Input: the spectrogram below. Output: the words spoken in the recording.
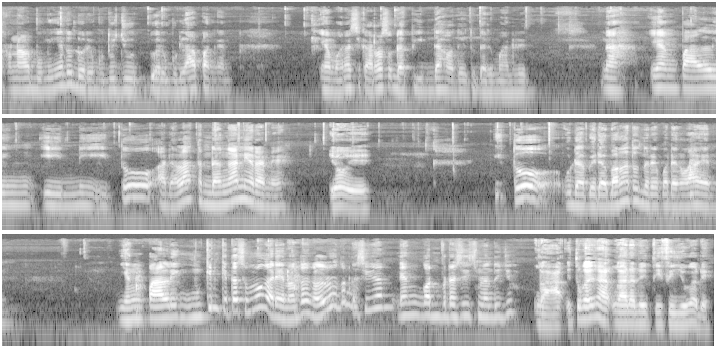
terkenal boomingnya tuh 2007 2008 kan. Yang mana si Carlos udah pindah waktu itu dari Madrid. Nah yang paling ini itu adalah tendangannya Ran ya. Yoi. itu udah beda banget tuh daripada yang lain yang paling mungkin kita semua gak ada yang nonton kalau lu nonton gak sih kan yang konfederasi 97 Nggak, itu kayaknya nggak- nggak ada di TV juga deh.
